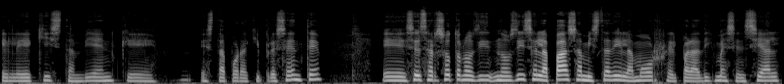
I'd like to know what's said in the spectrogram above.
LX también que está por aquí presente. Eh, César Soto nos, nos, dice la paz, amistad y el amor, el paradigma esencial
